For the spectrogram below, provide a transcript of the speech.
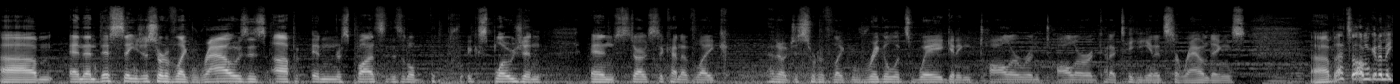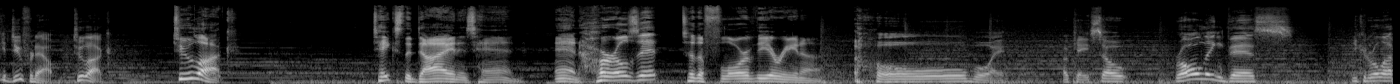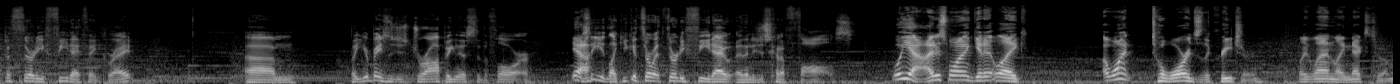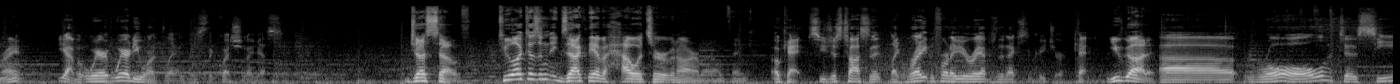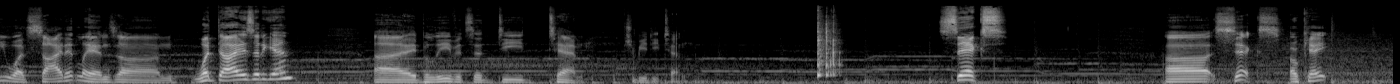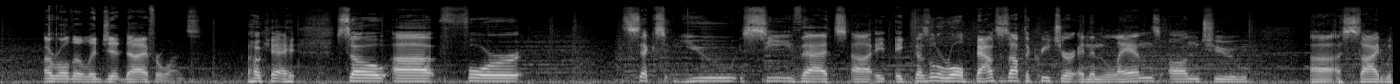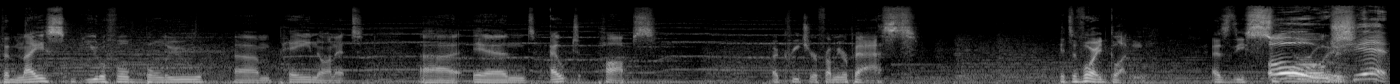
Um, and then this thing just sort of like rouses up in response to this little explosion and starts to kind of like I don't know, just sort of like wriggle its way, getting taller and taller and kind of taking in its surroundings. Uh, but that's all I'm gonna make it do for now. Tulak. Tulok takes the die in his hand and hurls it to the floor of the arena. Oh boy. Okay, so rolling this, you can roll it up to 30 feet, I think, right? Um, but you're basically just dropping this to the floor. Yeah. So you like you could throw it 30 feet out and then it just kind of falls. Well, yeah, I just want to get it like I want towards the creature, like land like next to him, right? Yeah, but where where do you want it to land? Is the question, I guess. Just south. Tulok doesn't exactly have a howitzer of an arm, I don't think. Okay, so you're just tossing it like right in front of you, right up to the next creature. Okay. You got it. Uh, roll to see what side it lands on. what die is it again? I believe it's a D10. Should be a D10. Six. Uh, six. Okay. I rolled a legit die for once. Okay. So uh, for six, you see that uh, it, it does a little roll, bounces off the creature, and then lands onto uh, a side with a nice, beautiful blue um, pane on it. Uh, and out pops a creature from your past. It's a void glutton. As the swirl, shit!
